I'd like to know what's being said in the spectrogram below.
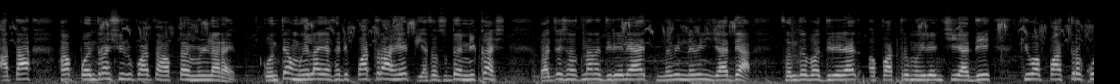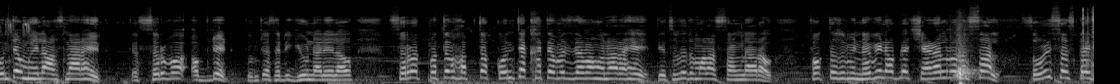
आता हा पंधराशे रुपयाचा हप्ता मिळणार आहे. कोणत्या महिला यासाठी पात्र आहेत याचासुद्धा निकष राज्य शासनानं दिलेले आहेत. नवीन नवीन याद्या संदर्भात दिलेल्या आहेत. अपात्र महिलांची यादी किंवा पात्र कोणत्या महिला असणार आहेत त्या सर्व अपडेट तुमच्यासाठी घेऊन आलेला आहोत. सर्वात प्रथम हप्ता कोणत्या खात्यामध्ये जमा होणार आहे ते सुद्धा तुम्हाला सांगणार आहोत. फक्त तुम्ही नवीन आपल्या चॅनलवर असाल सवळी सबस्क्राईब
